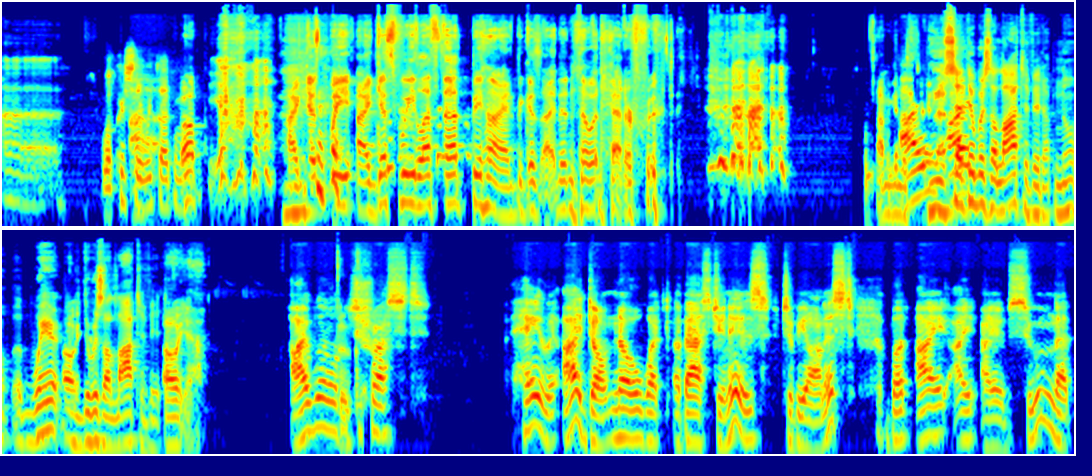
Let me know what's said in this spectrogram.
uh. What crystal are we Uh, talking about? Yeah. I guess we I guess we left that behind because I didn't know it had a root. I'm gonna I- You that. said there was a lot of it up north. Where? Oh, There was a lot of it. Oh yeah. I will Okay. trust Haley. I don't know what a bastion is, to be honest, but I, I, I assume that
